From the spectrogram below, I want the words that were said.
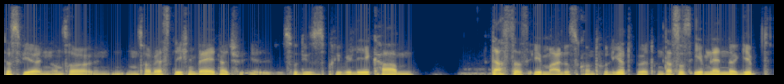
dass wir in unserer, in unserer westlichen Welt natürlich so dieses Privileg haben, dass das eben alles kontrolliert wird und dass es eben Länder gibt,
